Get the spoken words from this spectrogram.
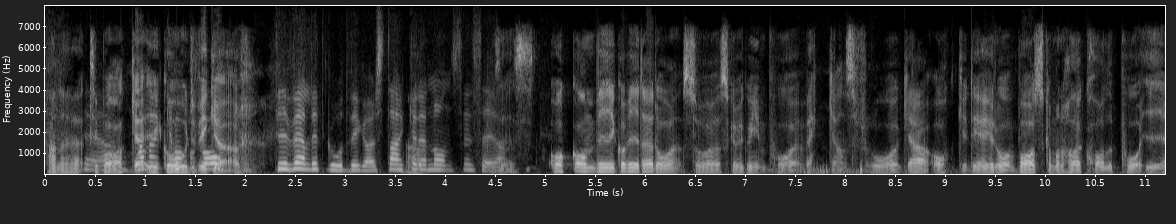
Han är tillbaka han i god vigör. Vi är väldigt god vigör, starkare ja. än någonsin säger Precis. han. Och om vi går vidare då så ska vi gå in på veckans fråga och det är ju då vad ska man hålla koll på i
